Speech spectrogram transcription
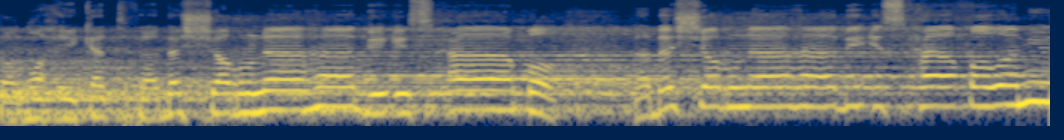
فضحكت فبشرناها بإسحاق. فبشرناها بإسحاق ومن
